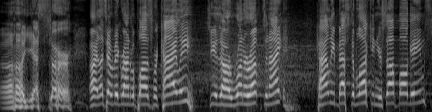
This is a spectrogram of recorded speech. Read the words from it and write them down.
Yes, sir. Uh, yes, sir. All right, let's have a big round of applause for Kylie. She is our runner up tonight. Kylie, best of luck in your softball games.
